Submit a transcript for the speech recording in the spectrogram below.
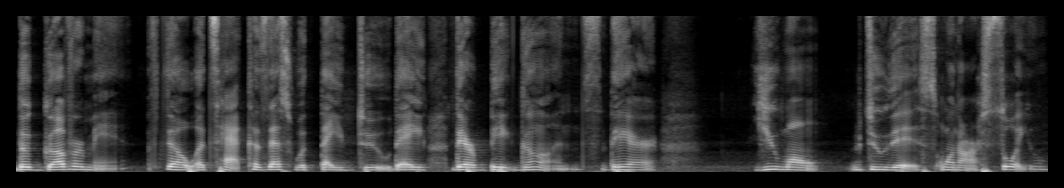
The government felt attacked because that's what they do. They they're big guns. They're you won't do this on our soil.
